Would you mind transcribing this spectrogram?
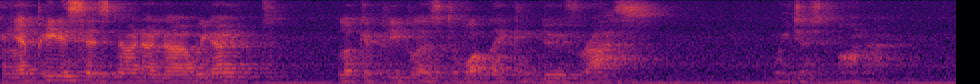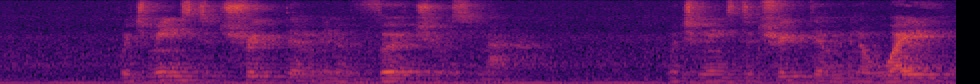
And yet Peter says, no, no, no, we don't look at people as to what they can do for us, we just honor. Which means to treat them in a virtuous manner which means to treat them in a way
